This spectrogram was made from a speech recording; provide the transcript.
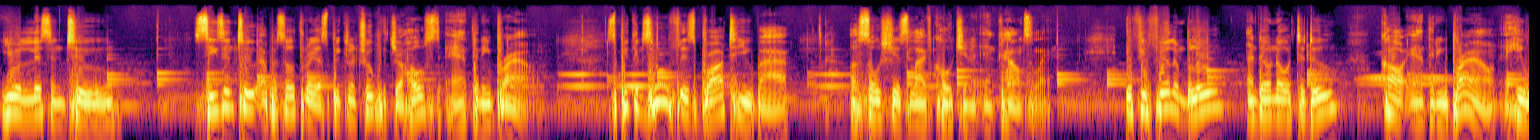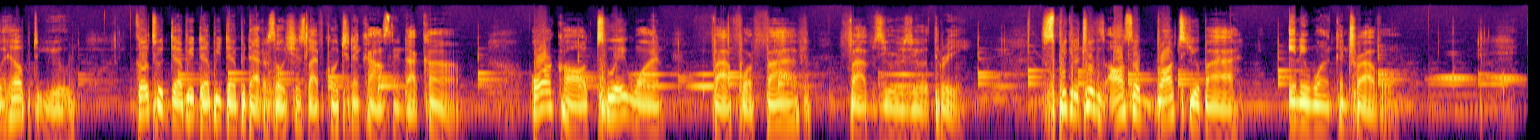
You will listen to season two, episode three of Speaking the Truth with your host, Anthony Brown. Speaking the Truth is brought to you by Associates Life Coaching and Counseling. If you're feeling blue and don't know what to do, call Anthony Brown and he will help you. Go to www.associateslifecoachingandcounseling.com or call 281 545 5003. Speaking the Truth is also brought to you by Anyone Can Travel.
